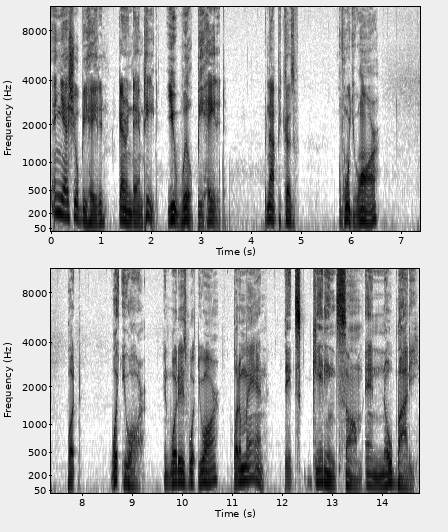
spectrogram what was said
and yes, you'll be hated, guaranteed. You will be hated, but not because of who you are, but what you are. And what is what you are? But a man that's getting some, and nobody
